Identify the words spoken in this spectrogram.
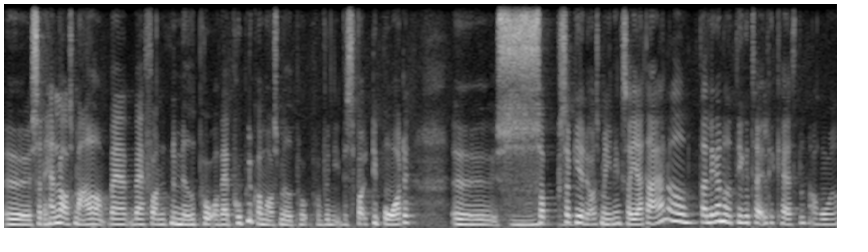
Øh, så det handler også meget om, hvad, hvad er med på, og hvad er publikum også med på. Fordi hvis folk de bruger det, øh, så, så giver det også mening. Så ja, der, er noget, der ligger noget digitalt i kassen og råder.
